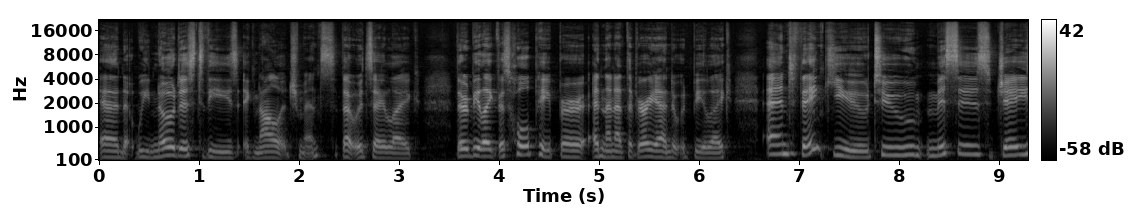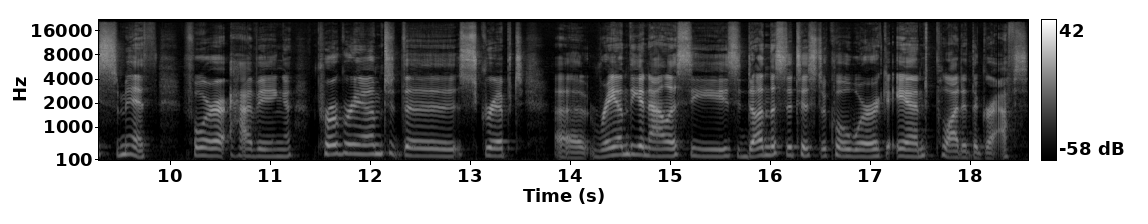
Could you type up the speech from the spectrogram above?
and we noticed these acknowledgments that would say like there would be like this whole paper and then at the very end it would be like, and thank you to Mrs. J. Smith for having programmed the script, uh, ran the analyses, done the statistical work, and plotted the graphs.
